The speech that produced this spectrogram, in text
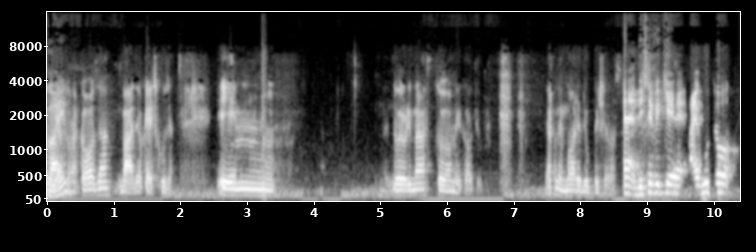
Vai. una cosa. Vade, ok, scusa. Ehm, dove ero rimasto? Non mi ricordo più. La memoria di un pesce rosso. Eh, dicevi che hai avuto,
